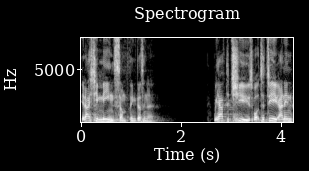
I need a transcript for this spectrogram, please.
It actually means something, doesn't it? We have to choose what to do. And in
